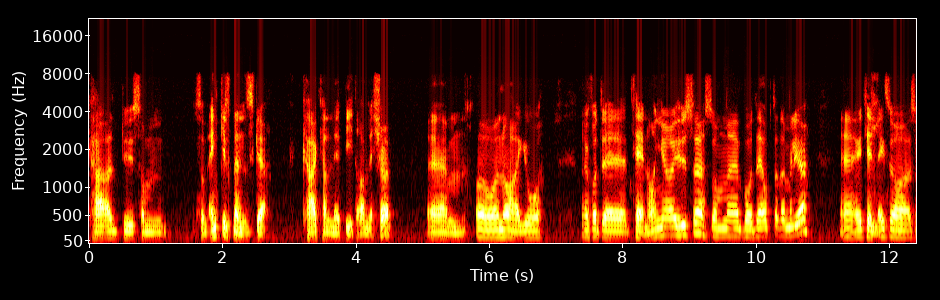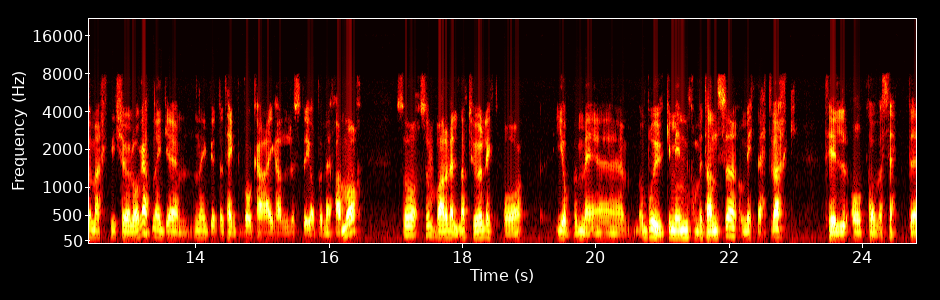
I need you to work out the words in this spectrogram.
hva du som, som enkeltmenneske hva kan vi bidra med sjøl. Um, og nå har jeg jo jeg har fått tenåringer i huset som både er opptatt av miljø, I tillegg så, så merket jeg selv også at når jeg, eh, når jeg, begynte å tenke på hva jeg hadde lyst til å jobbe med framover, så, så, var det veldig naturlig å jobbe med å bruke min kompetanse og mitt nettverk til å prøve å sette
